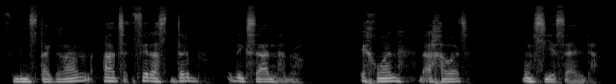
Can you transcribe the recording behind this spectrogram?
في الانستغرام ات في راس الدرب. وديك الساعة نهضروا إخوان الأخوات أمسية سعيدة.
